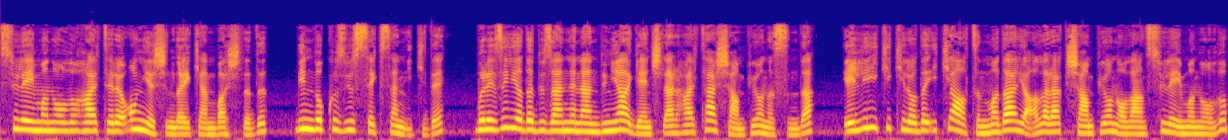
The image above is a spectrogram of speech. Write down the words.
Süleymanoğlu haltere 10 yaşındayken başladı, 1982'de, Brezilya'da düzenlenen Dünya Gençler Halter Şampiyonası'nda, 52 kiloda 2 altın madalya alarak şampiyon olan Süleymanoğlu,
